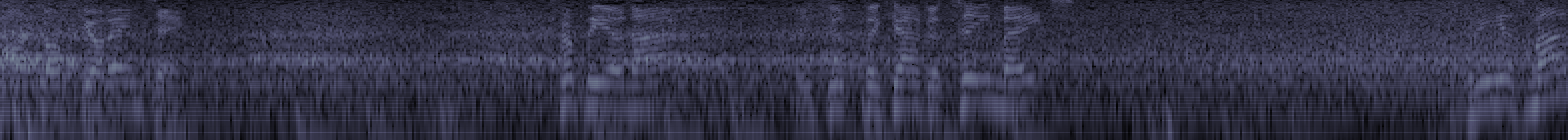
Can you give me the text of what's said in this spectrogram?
Marcos Llorente. Trippier now. He could pick out a teammate. Griezmann.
